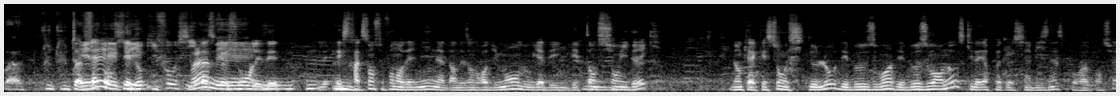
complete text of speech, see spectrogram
bah, tout, tout à et fait. la quantité d'eau qu'il faut aussi, voilà, parce que souvent l'extraction se font dans des mines, dans des endroits du monde où il y a des, des tensions Mm. hydriques. Donc il y a la question aussi de l'eau, des besoins, des besoins en eau, ce qui d'ailleurs peut être aussi un business pour, pour Suez.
